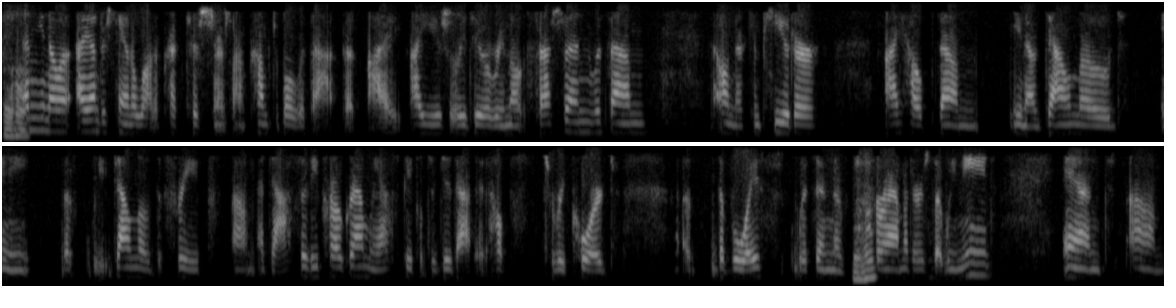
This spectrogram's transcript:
Mm-hmm. And you know, I understand a lot of practitioners aren't comfortable with that, but I I usually do a remote session with them on their computer. I help them, you know, download any the, we download the free um, Audacity program. We ask people to do that. It helps to record uh, the voice within the mm-hmm. parameters that we need, and um,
